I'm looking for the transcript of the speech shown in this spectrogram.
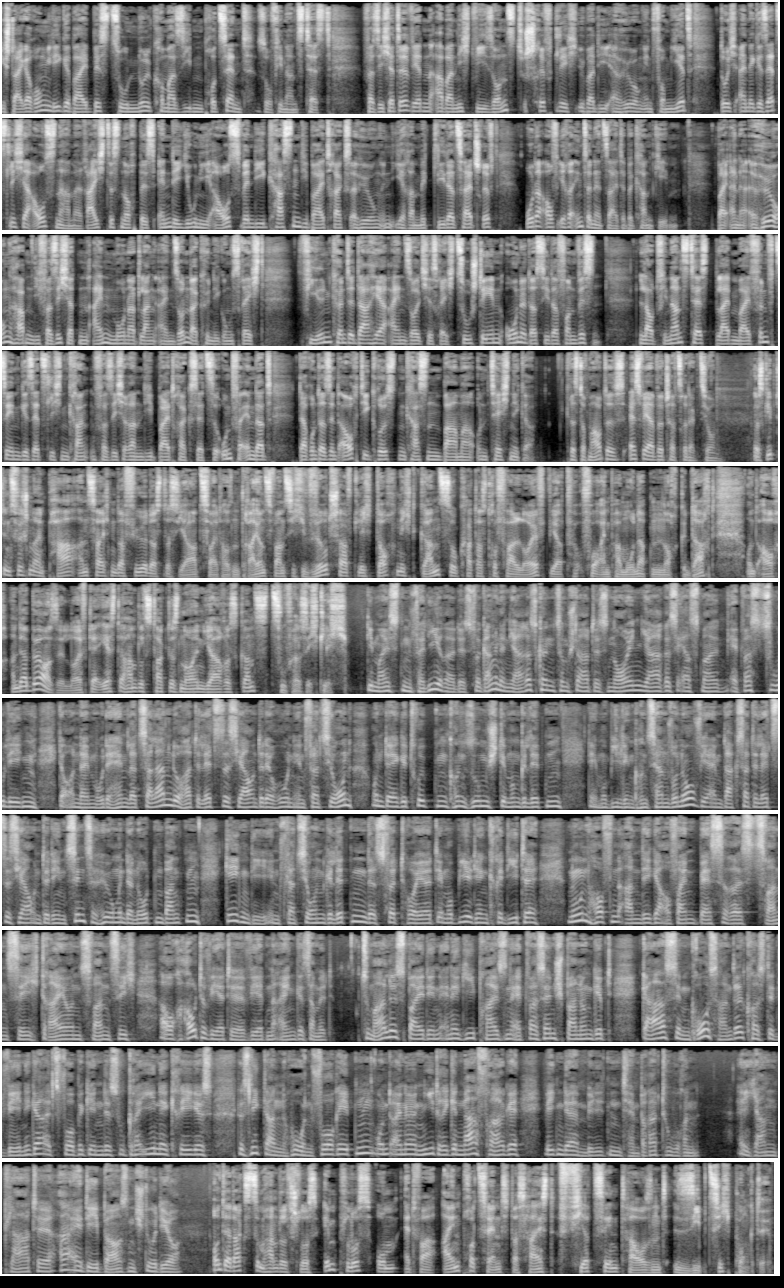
Die Steigerung liege bei bis zu 0,7 Prozent, so Finanztest. Versicherte werden aber nicht wie sonst schriftlich über die Erhöhung informiert. Durch eine gesetzliche Ausnahme reicht es noch bis Ende Juni aus, wenn die Kassen die Beitragserhöhung in ihrer Mitgliederzeitschrift oder auf ihrer Internetseite bekannt geben. Bei einer Erhöhung haben die Versicherten einen Monat lang ein Sonderkündigungsrecht. Vielen könnte daher ein solches Recht zustehen, ohne dass sie davon wissen. Laut Finanztest bleiben bei 15 gesetzlichen Krankenversicherern die Beitragssätze unverändert. Darunter sind auch die größten Kassen Barmer und Techniker. Christoph Mautes, SWR Wirtschaftsredaktion. Es gibt inzwischen ein paar Anzeichen dafür, dass das Jahr 2023 wirtschaftlich doch nicht ganz so katastrophal läuft, wie vor ein paar Monaten noch gedacht. Und auch an der Börse läuft der erste Handelstag des neuen Jahres ganz zuversichtlich. Die meisten Verlierer des vergangenen Jahres können zum Start des neuen Jahres erstmal etwas zulegen. Der Online-Modehändler Zalando hatte letztes Jahr unter der hohen Inflation und der getrübten Konsumstimmung gelitten. Der Immobilienkonzern Vonovia im DAX hatte letztes Jahr unter den Zinserhöhungen der Notenbanken gegen die Inflation gelitten. Das verteuert Immobilienkredite. Nun hoffen Anleger auf ein besseres 2023. Auch Autowerte werden eingesammelt. Zumal es bei den Energiepreisen etwas Entspannung gibt. Gas im Großhandel kostet weniger als vor Beginn des Ukraine-Krieges. Das liegt an hohen Vorräten und einer niedrigen Nachfrage wegen der milden Temperaturen. Jan Plate, ARD Börsenstudio. Und der DAX zum Handelsschluss im Plus um etwa ein Prozent, das heißt 14.070 Punkte.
